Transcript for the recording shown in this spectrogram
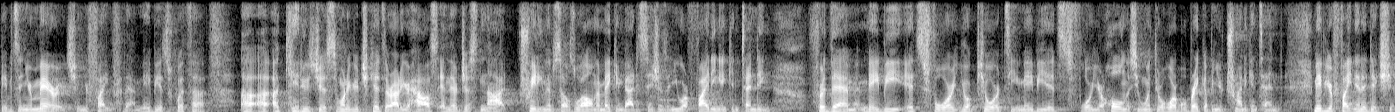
Maybe it's in your marriage and you're fighting for that. Maybe it's with a, a, a, kid who's just one of your kids, they're out of your house and they're just not treating themselves well and they're making bad decisions and you are fighting and contending for them. Maybe it's for your purity. Maybe it's for your wholeness. You went through a horrible breakup and you're trying to contend. Maybe you're fighting an addiction.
